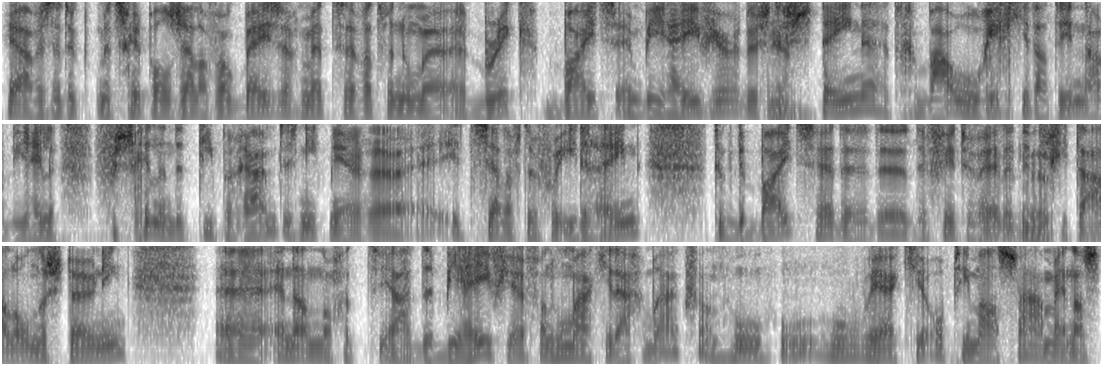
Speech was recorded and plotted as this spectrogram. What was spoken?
Ja, we zijn natuurlijk met Schiphol zelf ook bezig met wat we noemen brick, bytes en behavior. Dus ja. de stenen, het gebouw, hoe richt je dat in? Nou, die hele verschillende type ruimte is niet meer hetzelfde voor iedereen. Natuurlijk de bytes, hè, de, de, de virtuele, de digitale ondersteuning. Uh, en dan nog het, ja, de behavior van hoe maak je daar gebruik van? Hoe, hoe, hoe werk je optimaal samen? En als,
